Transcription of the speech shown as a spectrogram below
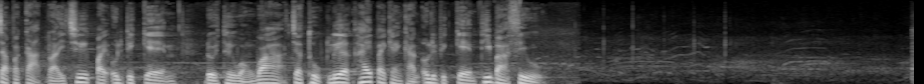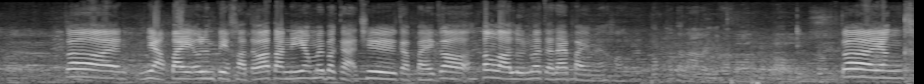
จะประกาศรายชื่อไปโอลิมปิกเกม โดยเธอหวังว่าจะถูกเลือกให้ไปแข่งขันโอลิมปิกเกมที่บราซิล ก็ อยากไปโอลิมปิกค่ะ แต่ว่าตอนนี้ยังไม่ประกาศชื่อกลับไปก็ต้องรอลุ้นว่าจะได้ไปไหมคะต้องพิจารณาอะไรก็ยังข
